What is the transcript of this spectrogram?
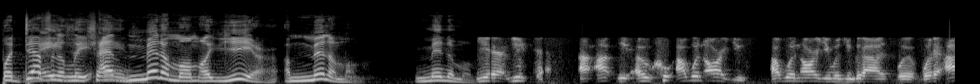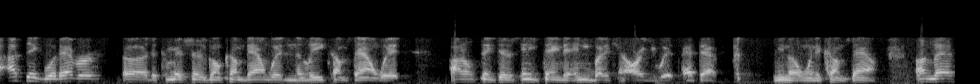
But definitely, at minimum, a year, a minimum. minimum. Yeah, you, I, I, I wouldn't argue. I wouldn't argue with you guys. With, what I, I think whatever uh, the commissioner is going to come down with and the league comes down with, I don't think there's anything that anybody can argue with at that. You know, when it comes down, unless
